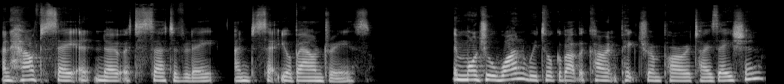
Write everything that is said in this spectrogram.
and how to say no assertively and set your boundaries. In Module 1, we talk about the current picture and prioritization,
